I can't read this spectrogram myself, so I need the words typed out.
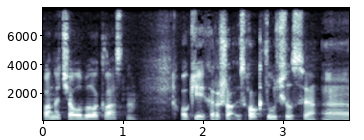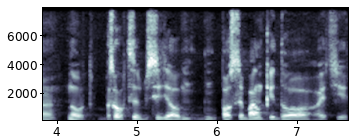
поначалу было классно. Окей, хорошо. Сколько ты учился, э, ну, сколько ты сидел после банка и до IT?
